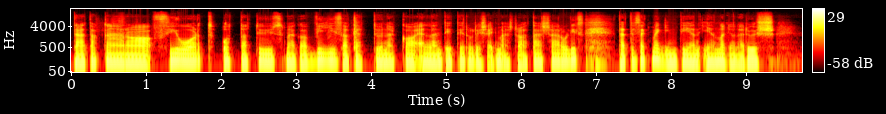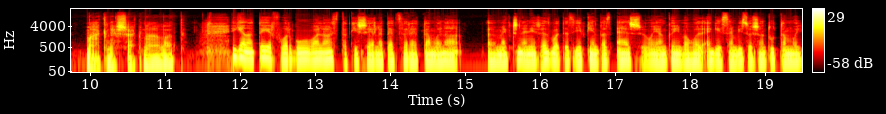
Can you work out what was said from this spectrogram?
Tehát akár a fjord, ott a tűz, meg a víz a kettőnek a ellentétéről és egymásra hatásáról is. Tehát ezek megint ilyen, ilyen nagyon erős mágnesek nálad. Igen, a térforgóval azt a kísérletet szerettem volna megcsinálni, és ez volt ez egyébként az első olyan könyv, ahol egészen biztosan tudtam, hogy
